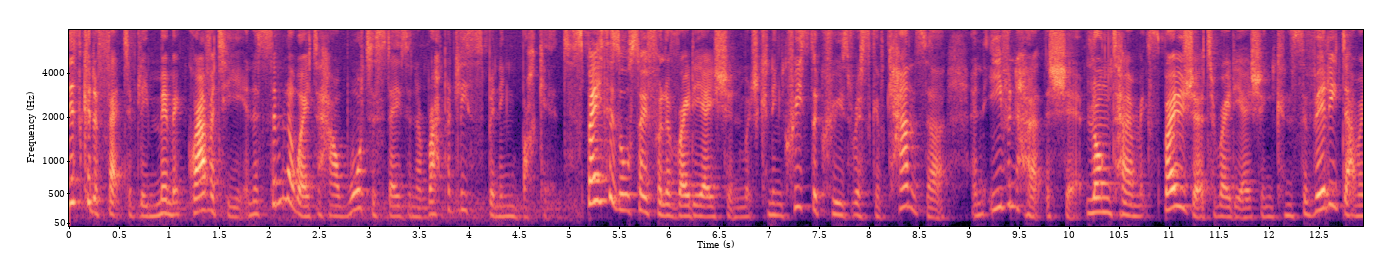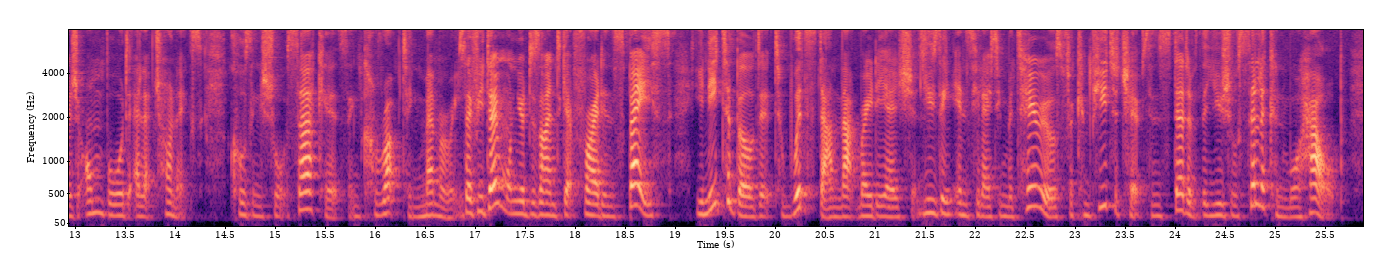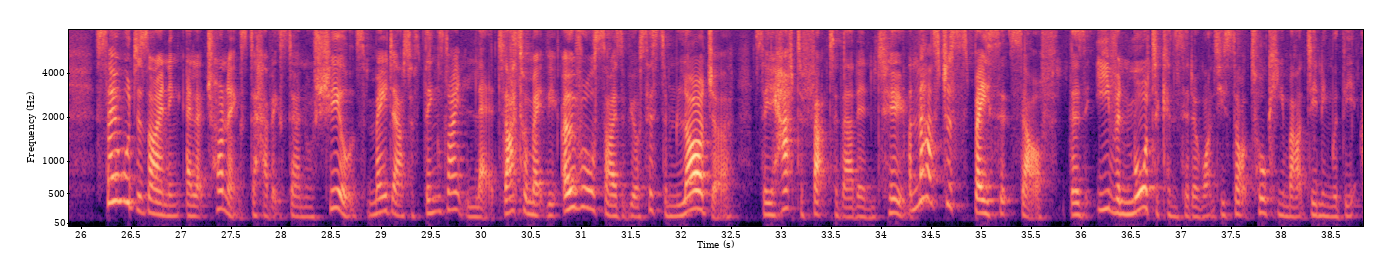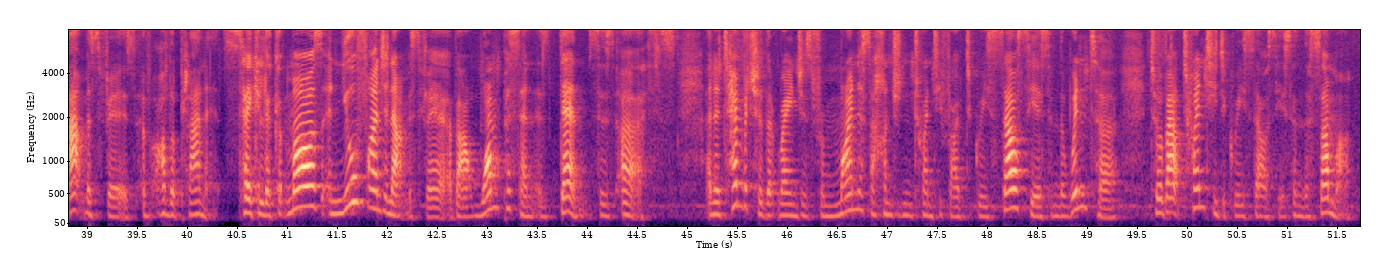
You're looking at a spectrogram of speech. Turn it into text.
This could effectively mimic gravity in a similar way to how water stays in a rapidly spinning bucket. Space is also full of radiation, which can increase the crew's risk of cancer and even hurt the ship. Long-term exposure to radiation can severely damage onboard electronics, causing short circuits and corrupting memory. So if you don't want your design to get fried in space, you need to build it to withstand that radiation. Using insulating materials for computer chips instead of the usual silicon will help. So we're designing electronics to have external shields made out of things like lead. That will make the overall size of your system larger, so you have to factor that in too. And that's just space itself. There's even more to consider once you start talking about dealing with the atmospheres of other planets. Take a look at Mars and you'll find an atmosphere about 1% as dense as Earth's and a temperature that ranges from minus 125 degrees Celsius in the winter to about 20 degrees Celsius in the summer.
